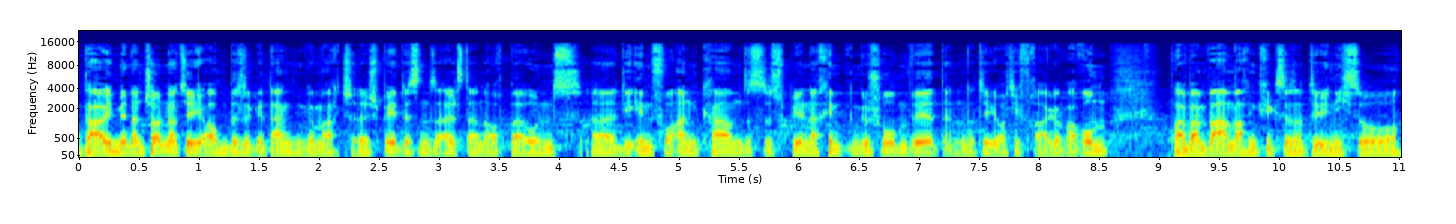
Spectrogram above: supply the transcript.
da habe ich mir dann schon natürlich auch ein bisschen Gedanken gemacht, äh, spätestens als dann auch bei uns äh, die Info ankam, dass das Spiel nach hinten geschoben wird. Dann natürlich auch die Frage, warum. Weil beim Warmmachen kriegst du es natürlich nicht so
